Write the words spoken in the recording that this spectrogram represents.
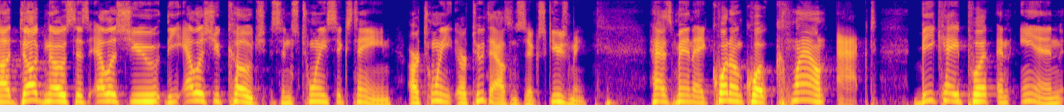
Uh, Doug knows says LSU, the LSU coach since 2016 or 20 or 2006, excuse me, has been a quote unquote clown act. BK put an end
